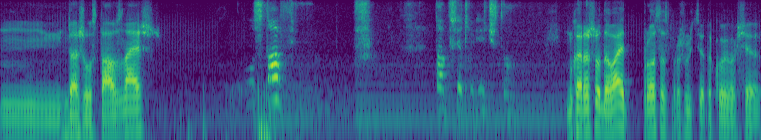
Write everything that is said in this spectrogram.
М, Даже устав знаешь? Ставь. Так, все другие читал. Ну хорошо, давай просто спрошу тебя такой вообще,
